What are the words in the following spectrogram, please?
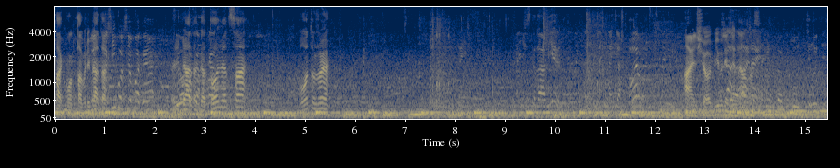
так, вон там ребята. Спасибо, всем пока. Ребята готовятся. Вот уже. Объявят. А, еще объявление, да, только будут тянуть здесь.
